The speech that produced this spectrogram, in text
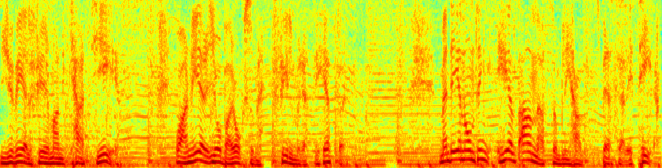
juvelfirman Cartier. Och Arner jobbar också med filmrättigheter. Men det är någonting helt annat som blir hans specialitet.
